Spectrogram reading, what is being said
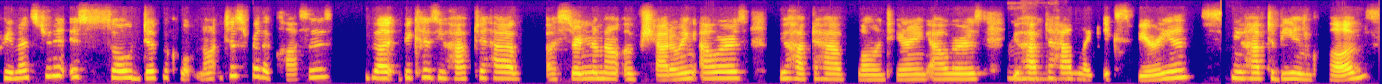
pre-med student is so difficult, not just for the classes, but because you have to have a certain amount of shadowing hours, you have to have volunteering hours, mm-hmm. you have to mm-hmm. have like experience, you have to be in clubs.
